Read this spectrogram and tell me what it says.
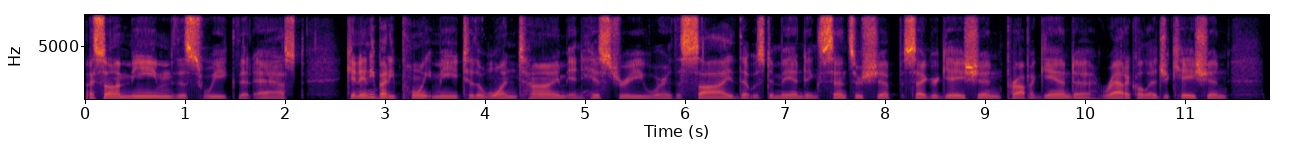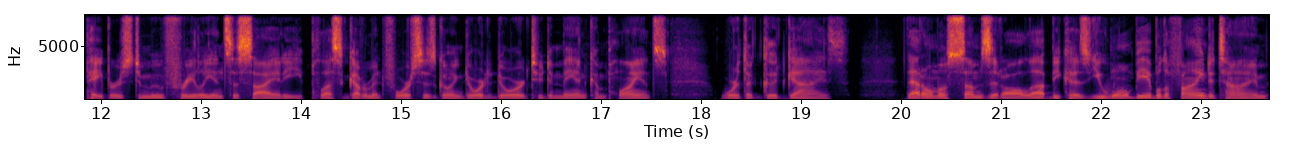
I saw a meme this week that asked, can anybody point me to the one time in history where the side that was demanding censorship, segregation, propaganda, radical education, papers to move freely in society, plus government forces going door to door to demand compliance, were the good guys? That almost sums it all up because you won't be able to find a time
